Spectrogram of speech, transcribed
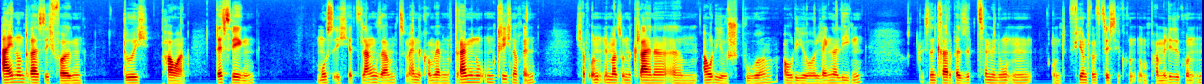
31 Folgen durchpowern. Deswegen muss ich jetzt langsam zum Ende kommen. Wir haben noch drei Minuten, kriege ich noch hin. Ich habe unten immer so eine kleine ähm, Audiospur, Audiolänge liegen. Wir sind gerade bei 17 Minuten und 54 Sekunden und ein paar Millisekunden.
